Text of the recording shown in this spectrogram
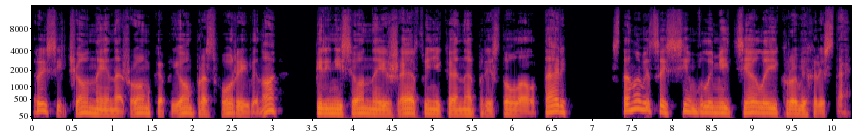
рассеченные ножом, копьем, просфоры и вино, перенесенные из жертвенника на престол-алтарь, становятся символами тела и крови Христа.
